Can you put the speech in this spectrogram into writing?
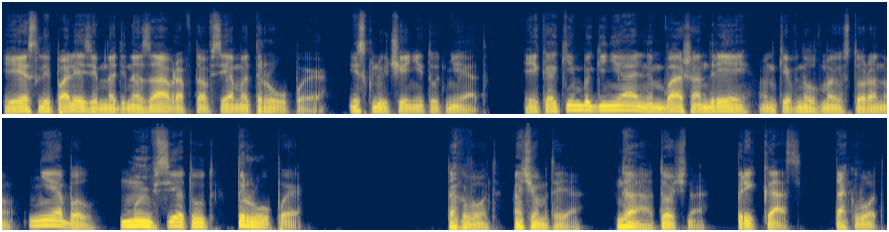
Если полезем на динозавров, то все мы трупы. Исключений тут нет. И каким бы гениальным ваш Андрей, он кивнул в мою сторону, не был, мы все тут трупы. Так вот, о чем это я? Да, точно, приказ. Так вот,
